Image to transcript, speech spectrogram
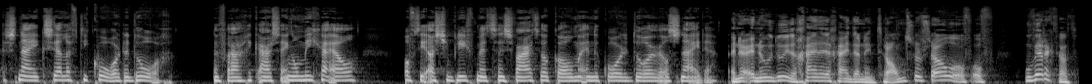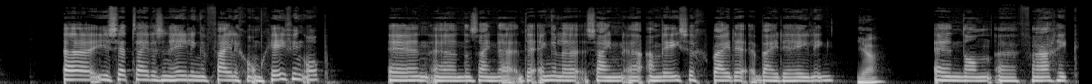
snij ik zelf die koorden door. Dan vraag ik aartsengel Michael of die alsjeblieft met zijn zwaard wil komen en de koorden door wil snijden. En, en hoe doe je dat? Ga je, ga je dan in trance of zo? Of, of hoe werkt dat? Je zet tijdens een heling een veilige omgeving op. En eh, dan zijn de, de engelen zijn, eh, aanwezig bij de, bij de heling. Ja. En dan eh, vraag ik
